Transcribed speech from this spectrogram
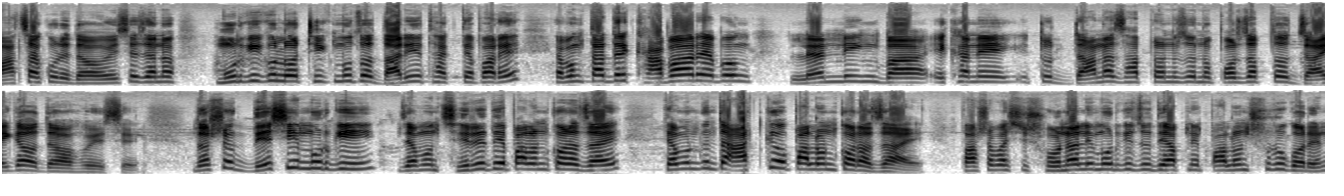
মাচা করে দেওয়া হয়েছে যেন মুরগিগুলো ঠিকমতো দাঁড়িয়ে থাকতে পারে এবং তাদের খাবার এবং ল্যান্ডিং বা এখানে একটু ডানা ঝাপটানোর জন্য পর্যাপ্ত জায়গাও দেওয়া হয়েছে। দর্শক, দেশি মুরগি যেমন ছেড়ে দিয়ে পালন করা যায়, তেমন কিন্তু আটকেও পালন করা যায়। পাশাপাশি সোনালী মুরগি যদি আপনি পালন শুরু করেন,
